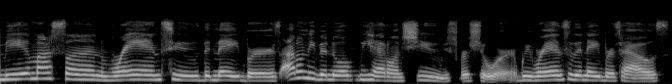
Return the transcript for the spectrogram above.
Me and my son ran to the neighbors. I don't even know if we had on shoes for sure. We ran to the neighbor's house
